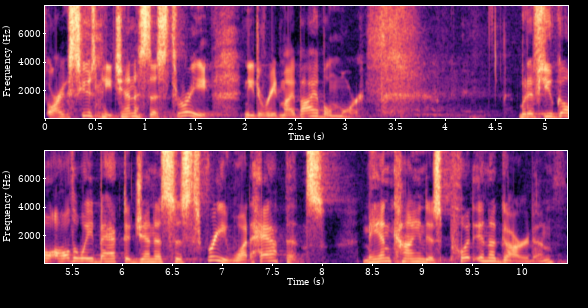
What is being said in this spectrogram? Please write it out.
or excuse me, Genesis 3. I need to read my Bible more. But if you go all the way back to Genesis 3, what happens? Mankind is put in a garden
